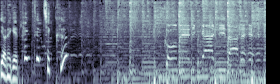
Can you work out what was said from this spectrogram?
연예계 팩트 체크. 코미디까지 다해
